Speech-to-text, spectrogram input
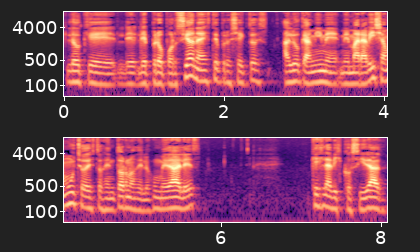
lo que le, proporciona a este proyecto es algo que a mí me, maravilla mucho de estos entornos de los humedales, que es la viscosidad,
